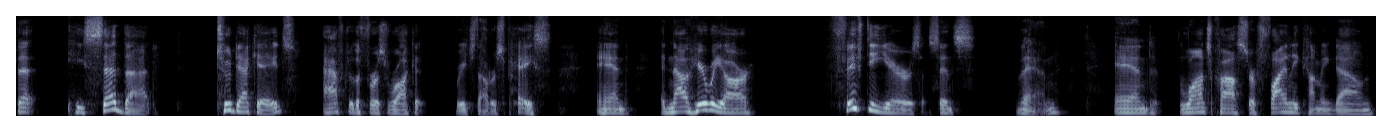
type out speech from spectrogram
that he said that two decades after the first rocket reached outer space. And, and now here we are, 50 years since then, and launch costs are finally coming down,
